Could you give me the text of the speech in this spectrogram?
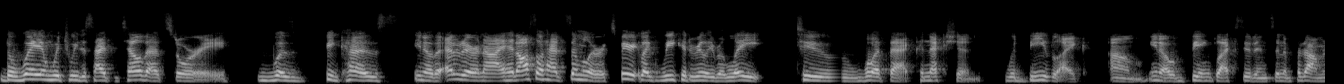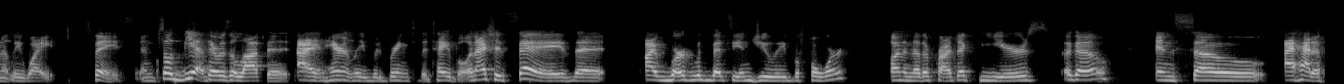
The way in which we decided to tell that story was because, you know, the editor and I had also had similar experience, like we could really relate to what that connection would be like, um, you know, being Black students in a predominantly white space. And so, yeah, there was a lot that I inherently would bring to the table. And I should say that I worked with Betsy and Julie before on another project years ago. And so I had a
